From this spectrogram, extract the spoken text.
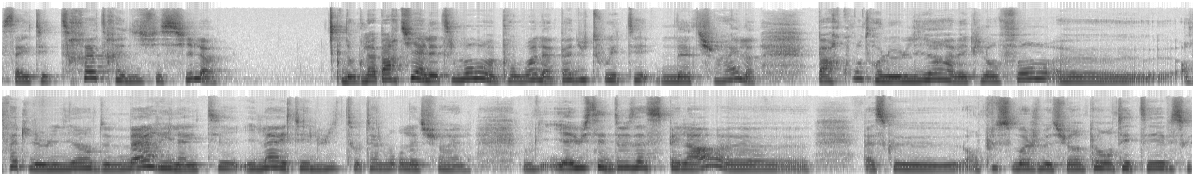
Ça a été très très difficile. Donc la partie allaitement pour moi n'a pas du tout été naturelle. Par contre le lien avec l'enfant, euh, en fait le lien de mère il a été, il a été lui totalement naturel. Donc il y a eu ces deux aspects là euh, parce que en plus moi je me suis un peu entêtée parce que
